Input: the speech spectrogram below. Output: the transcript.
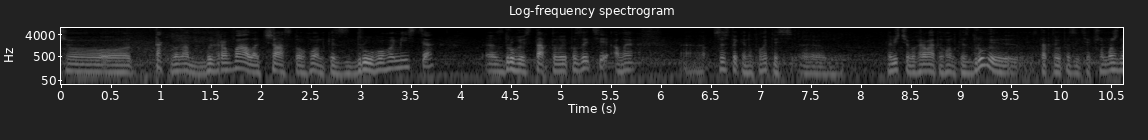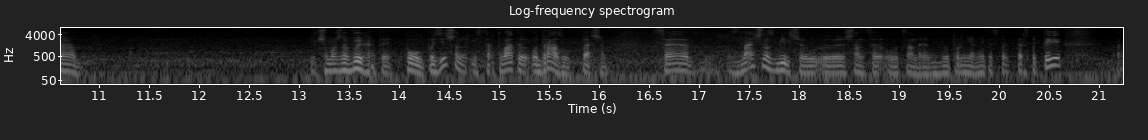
що так вона вигравала часто гонки з другого місця, е, з другої стартової позиції, але е, все ж таки, ну погодьтесь, е, навіщо вигравати гонки з другої стартової позиції, якщо можна. Якщо можна виграти пол позішн і стартувати одразу першим, це значно збільшує е, шанси Олександра в турнірній перспективі. Е,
